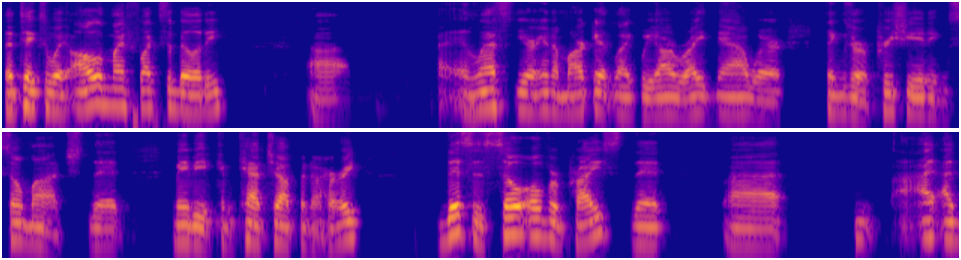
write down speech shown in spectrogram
That takes away all of my flexibility. Uh, unless you're in a market like we are right now, where things are appreciating so much that maybe it can catch up in a hurry. This is so overpriced that uh, I, I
